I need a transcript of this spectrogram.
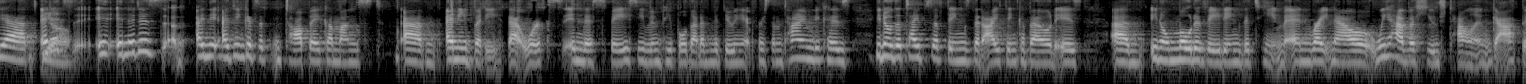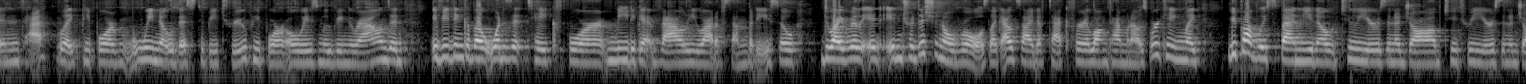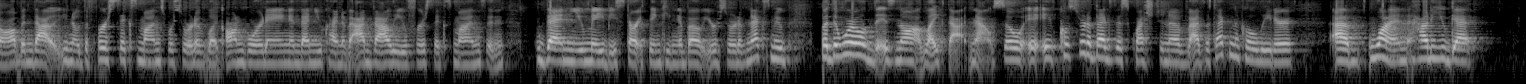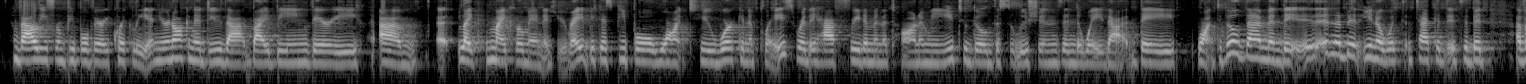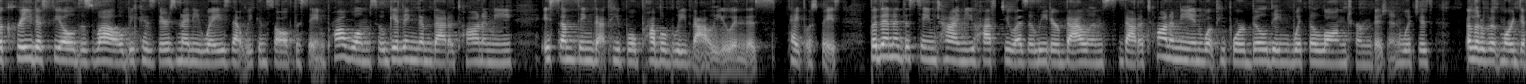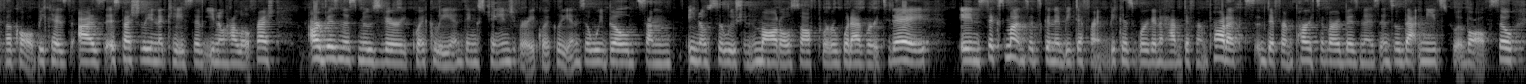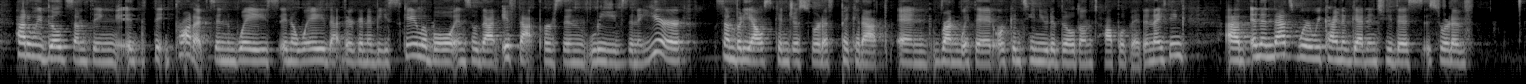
Yeah, and yeah. it's it, and it is. I, I think it's a topic amongst um, anybody that works in this space, even people that have been doing it for some time, because you know the types of things that I think about is um, you know, motivating the team. And right now, we have a huge talent gap in tech. Like people are, we know this to be true. People are always moving around. And if you think about what does it take for me to get value out of somebody? So do I really, in, in traditional roles, like outside of tech for a long time when I was working, like you'd probably spend, you know, two years in a job, two, three years in a job. And that, you know, the first six months were sort of like onboarding and then you kind of add value for six months and then you maybe start thinking about your sort of next move. But the world is not like that now. So it, it sort of begs this question of, as a technical leader, um, one, how do you get value from people very quickly and you're not going to do that by being very um, uh, like micromanage you right because people want to work in a place where they have freedom and autonomy to build the solutions in the way that they want to build them and they in a bit you know with tech it's a bit of a creative field as well because there's many ways that we can solve the same problem so giving them that autonomy is something that people probably value in this type of space but then at the same time, you have to, as a leader, balance that autonomy and what people are building with the long-term vision, which is a little bit more difficult because as, especially in a case of, you know, HelloFresh, our business moves very quickly and things change very quickly. And so we build some, you know, solution model, software, whatever today. In six months, it's going to be different because we're going to have different products, different parts of our business, and so that needs to evolve. So, how do we build something, in th- products in ways, in a way that they're going to be scalable, and so that if that person leaves in a year, somebody else can just sort of pick it up and run with it or continue to build on top of it. And I think, um, and then that's where we kind of get into this sort of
